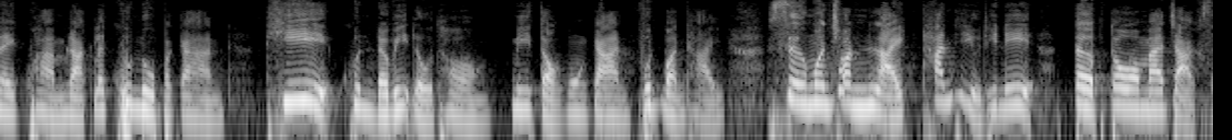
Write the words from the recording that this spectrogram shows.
ในความรักและคุณูปการที่คุณดวิโหลทอง มีต่อวงการฟุตบอลไทย สื่อมวลชนหลายท่านที่อยู่ที่นี่ เติบโตมาจากส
